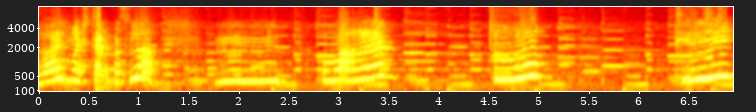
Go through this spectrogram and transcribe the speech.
ल है म स्टार्ट गर्छु ल वान टू थ्री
